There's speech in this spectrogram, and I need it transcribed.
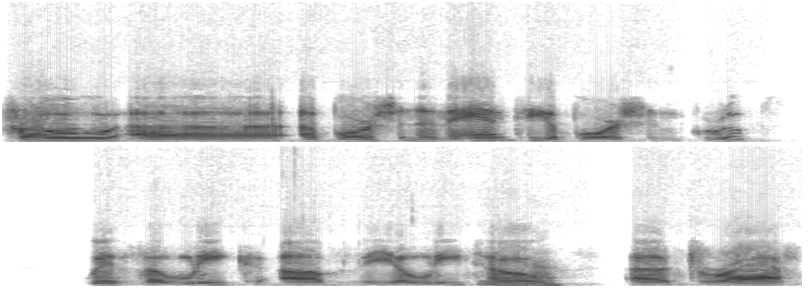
pro uh, abortion and anti abortion groups with the leak of the Alito uh, draft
